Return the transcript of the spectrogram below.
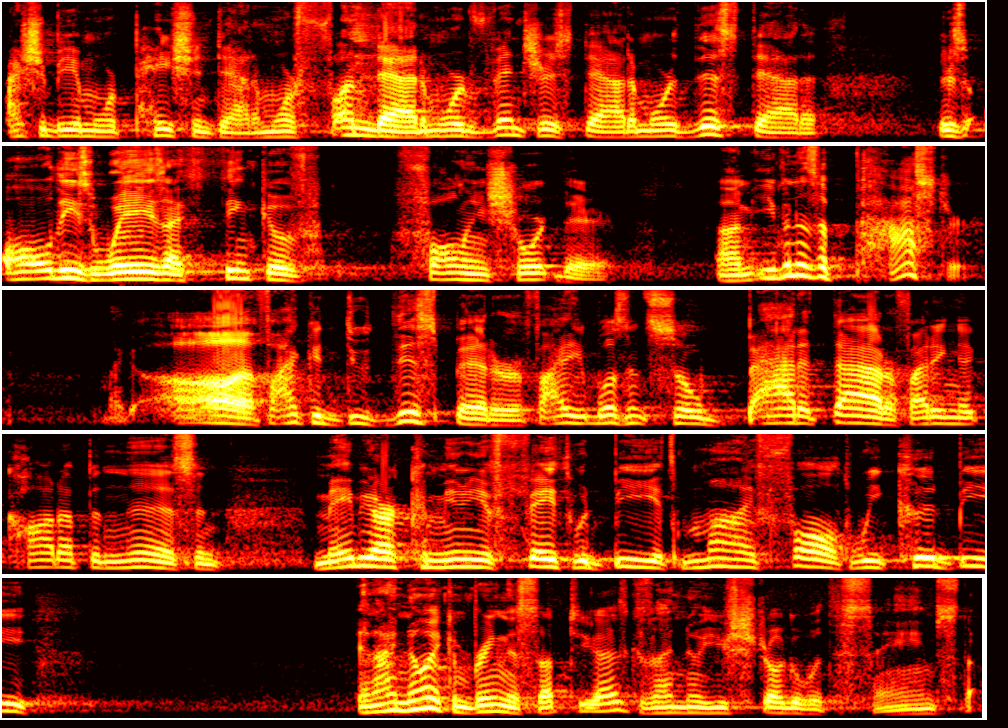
I should be a more patient dad, a more fun dad, a more adventurous dad, a more this dad. There's all these ways I think of falling short there. Um, even as a pastor, oh, if I could do this better, if I wasn't so bad at that, or if I didn't get caught up in this, and maybe our community of faith would be, it's my fault. We could be and I know I can bring this up to you guys because I know you struggle with the same stuff.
